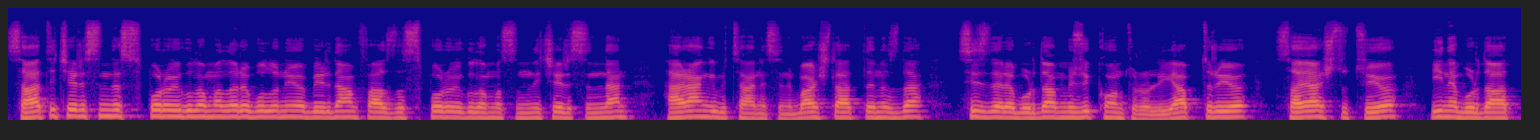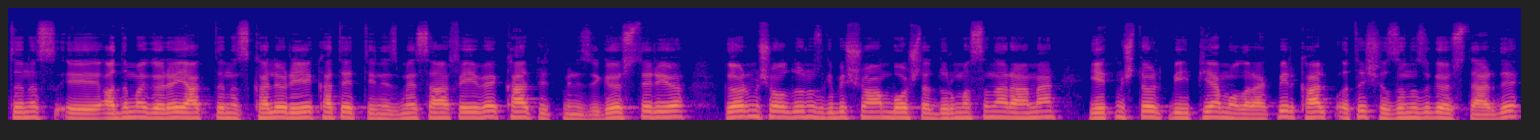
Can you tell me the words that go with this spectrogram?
Saat içerisinde spor uygulamaları bulunuyor. Birden fazla spor uygulamasının içerisinden herhangi bir tanesini başlattığınızda sizlere buradan müzik kontrolü yaptırıyor. Sayaç tutuyor. Yine burada attığınız e, adıma göre yaktığınız kaloriyi, kat ettiğiniz mesafeyi ve kalp ritminizi gösteriyor. Görmüş olduğunuz gibi şu an boşta durmasına rağmen 74 BPM olarak bir kalp atış hızınızı gösterdi.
